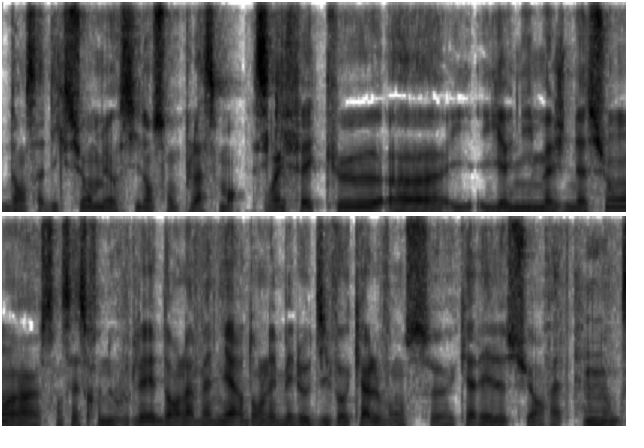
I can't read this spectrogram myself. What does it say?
dans sa diction, mais aussi dans son placement. Ce Ouais. qui fait que euh, il y a une imagination euh, sans cesse renouvelée dans la manière dont les mélodies vocales vont se caler dessus en fait. Mm. Donc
